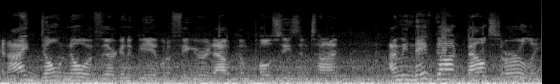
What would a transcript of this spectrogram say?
And I don't know if they're going to be able to figure it out come postseason time. I mean, they've got bounced early.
